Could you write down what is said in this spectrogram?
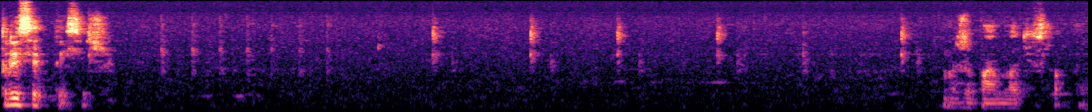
Тридцять тисяч. Нажимаємо надіслати.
